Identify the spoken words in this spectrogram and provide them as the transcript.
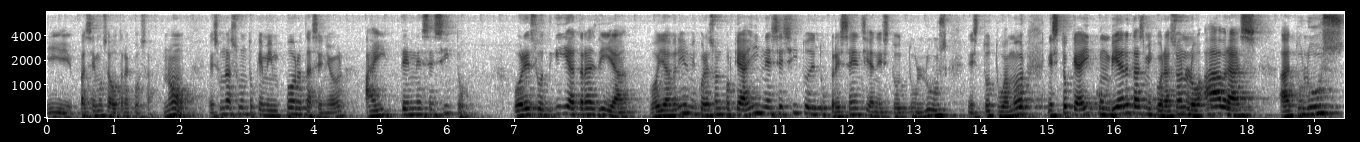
Y pasemos a otra cosa. No, es un asunto que me importa, Señor, ahí te necesito. Por eso día tras día voy a abrir mi corazón porque ahí necesito de tu presencia, necesito tu luz, necesito tu amor, necesito que ahí conviertas mi corazón, lo abras a tu luz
